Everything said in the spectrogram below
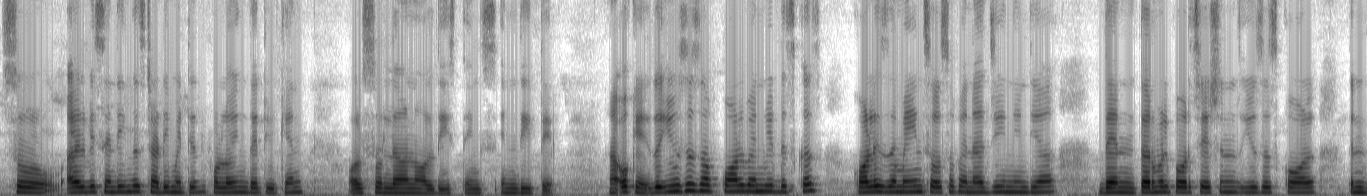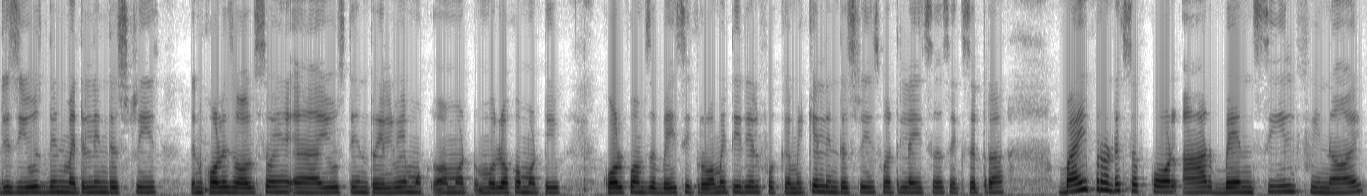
So i will be sending the study material. Following that you can also learn all these things in detail. Uh, okay. The uses of coal when we discuss. Coal is the main source of energy in india. Then thermal power stations uses coal then it is used in metal industries then coal is also uh, used in railway uh, locomotive coal forms a basic raw material for chemical industries fertilizers etc Byproducts of coal are benzene, phenol,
